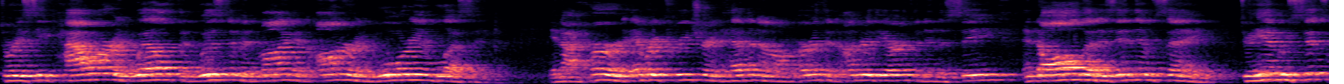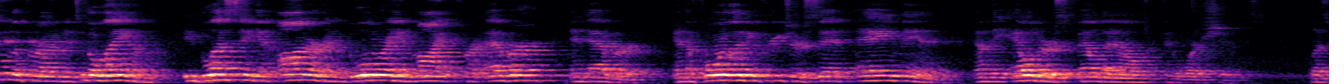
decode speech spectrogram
to receive power and wealth and wisdom and might and honor and glory and blessing. And I heard every creature in heaven and on earth and under the earth and in the sea and all that is in them saying, To him who sits on the throne and to the Lamb be blessing and honor and glory and might forever and ever. And the four living creatures said, Amen. And the elders fell down and worshipped. Let's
